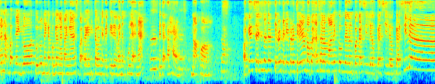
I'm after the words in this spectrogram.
Kalau nak buat nego, tolong jangan pegangan tangan sebab tangan kita banyak bakteria, banyak kulat nah. Dia tak tahan. Nak apa? Okey, saya itu saja tip daripada Cik Dayan. Bye-bye. Assalamualaikum. Jangan lupa kasih love, kasih love, kasih love.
